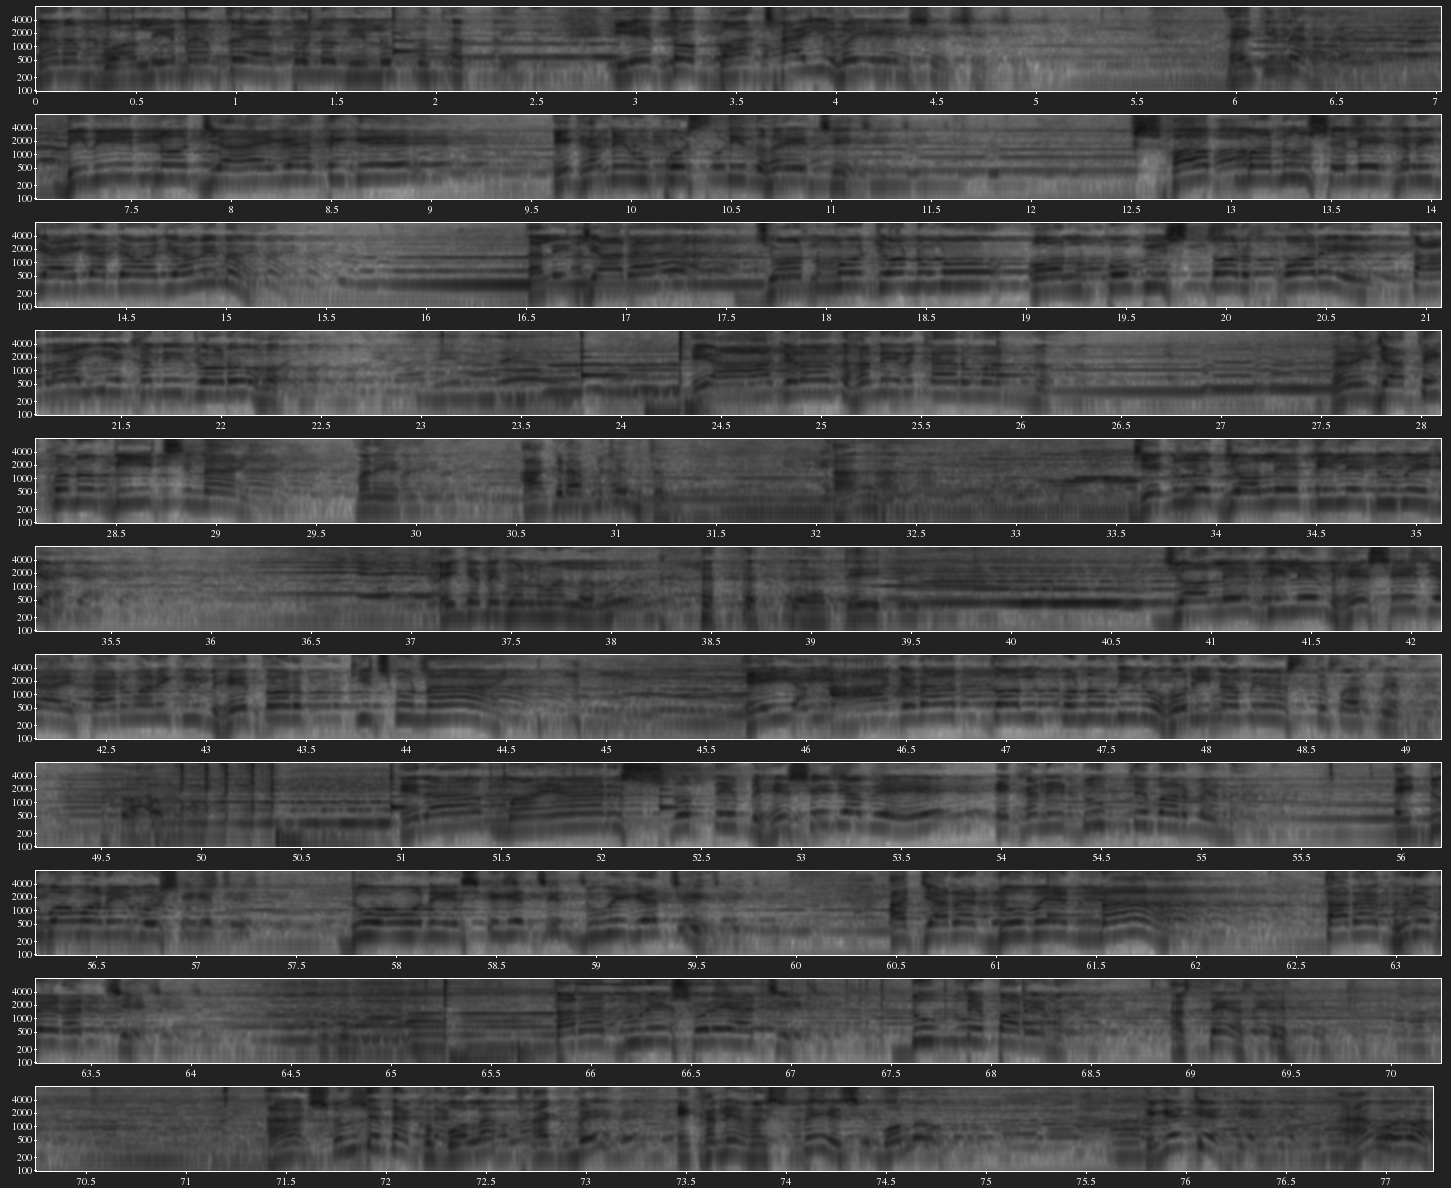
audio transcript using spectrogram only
না না, বলে না তো এত লোক এলো কোথার থেকে? এ তো বাছাই হয়ে এসেছে। হ্যাঁ কি না? বিভিন্ন জায়গা থেকে এখানে উপস্থিত হয়েছে। সব মানুষ এলে এখানে জায়গা দেওয়া যাবে না। তাহলে যারা জন্ম জন্ম অল্প বিস্তর করে, তারাই এখানে জড়ো হয়। এ আগড়া ধানের কারবার নয় মানে যাতে কোনো বীজ নাই। মানে আগড়া বুঝেন তো হ্যাঁ। যেগুলো জলে দিলে ডুবে যায়। এইখানে গোলমাল হলো। জলে দিলে ভেসে যায় তার মানে কি ভেতর কিছু নাই। এই আগড়ার দল কোনোদিন হরিনামে আসতে পারবে না। এরা মায়ার স্রোতে ভেসে যাবে, এখানে ডুবতে পারবে না। এই ডুবা মানেই বসে গেছে, ডুবা মানে এসে গেছে, ডুবে গেছে। আর যারা ডোবে না, তারা ঘুরে বেড়াচ্ছে। তারা দূরে সরে আছে, ডুবতে পারে না। আস্তে আস্তে। হ্যাঁ শুনতে থাকো বলা থাকবে, এখানে আসবে, এসে বলো। ঠিক আছে? হ্যাঁ বাবা।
